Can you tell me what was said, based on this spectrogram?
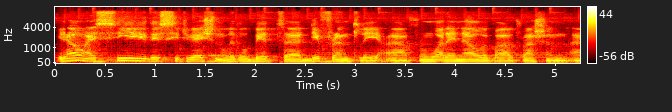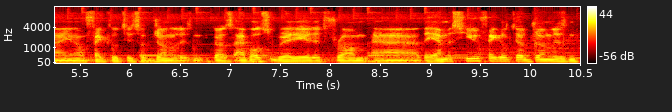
You know, I see this situation a little bit uh, differently uh, from what I know about Russian, uh, you know, faculties of journalism, because I've also graduated from uh, the MSU Faculty of Journalism,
